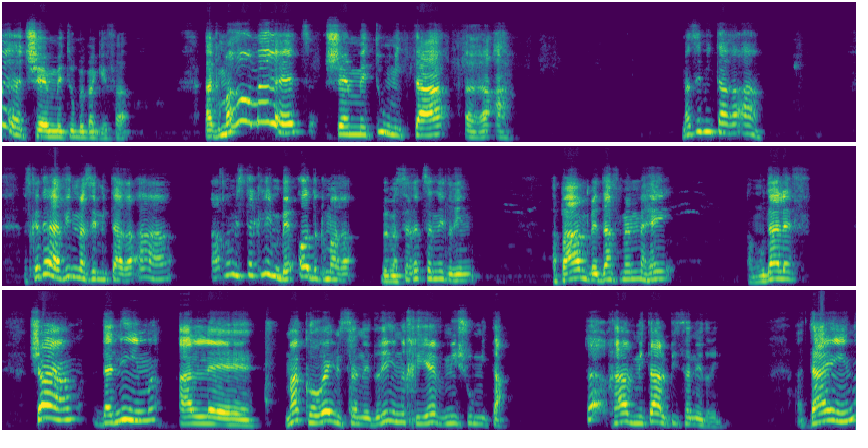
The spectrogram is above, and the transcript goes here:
אומרת שהם מתו במגפה, הגמרא אומרת שהם מתו מיתה רעה. מה זה מיתה רעה? אז כדי להבין מה זה מיתה רעה, אנחנו מסתכלים בעוד גמרא, במסכת סנהדרין, הפעם בדף מ"ה, עמוד א', שם דנים על uh, מה קורה אם סנהדרין חייב מישהו מיתה. חייב מיתה על פי סנהדרין. עדיין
